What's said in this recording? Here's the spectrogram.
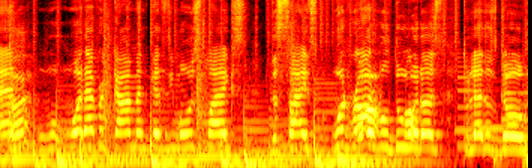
and uh. w- whatever comment gets the most likes decides what Rod Uh, will do uh. with us to let us go. Uh,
